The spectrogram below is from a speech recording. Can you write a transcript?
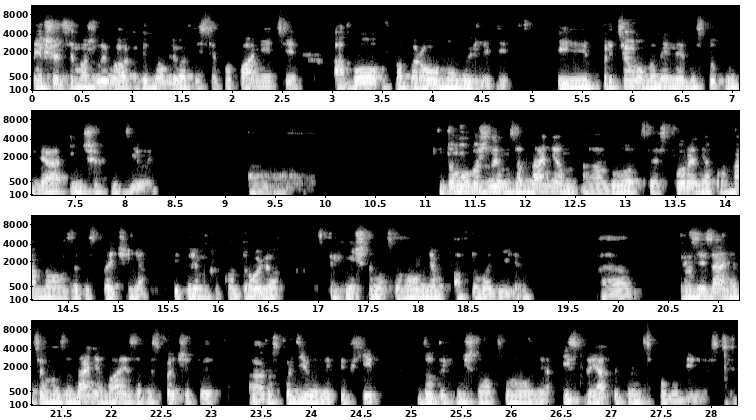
якщо це можливо, відновлюватися по пам'яті або в паперовому вигляді. І при цьому вони недоступні для інших відділень. Тому важливим завданням було це створення програмного забезпечення підтримки контролю з технічним обслуговуванням автомобілів. Е, Розв'язання цього завдання має забезпечити розподілений підхід до технічного обслуговування і сприяти принципу мобільності.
